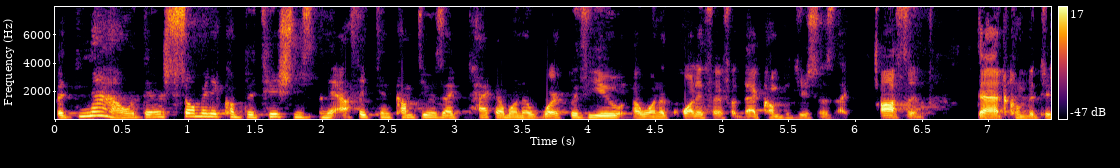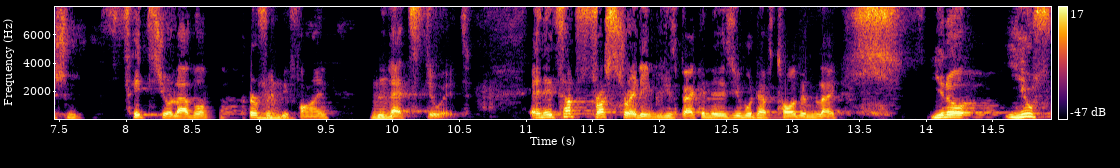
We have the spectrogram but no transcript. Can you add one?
But now there are so many competitions, and the athlete can come to you and like, Pack, I want to work with you. I want to qualify for that competition. It's like, awesome. That competition fits your level perfectly mm-hmm. fine. Mm-hmm. Let's do it. And it's not frustrating because back in the days you would have told him like, you know, you've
